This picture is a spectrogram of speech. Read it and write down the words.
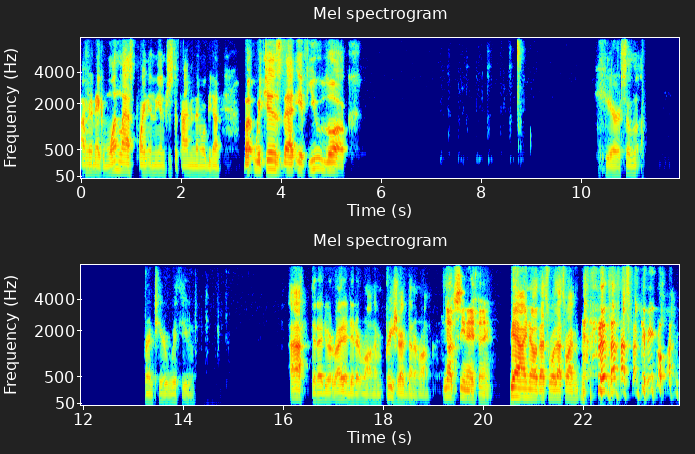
I'm going to make one last point in the interest of time and then we'll be done. But which is that if you look here. So print here with you. Ah, did I do it right? I did it wrong. I'm pretty sure I've done it wrong. Not seen anything. Yeah, I know. That's where That's why I'm. that's what I'm doing wrong.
